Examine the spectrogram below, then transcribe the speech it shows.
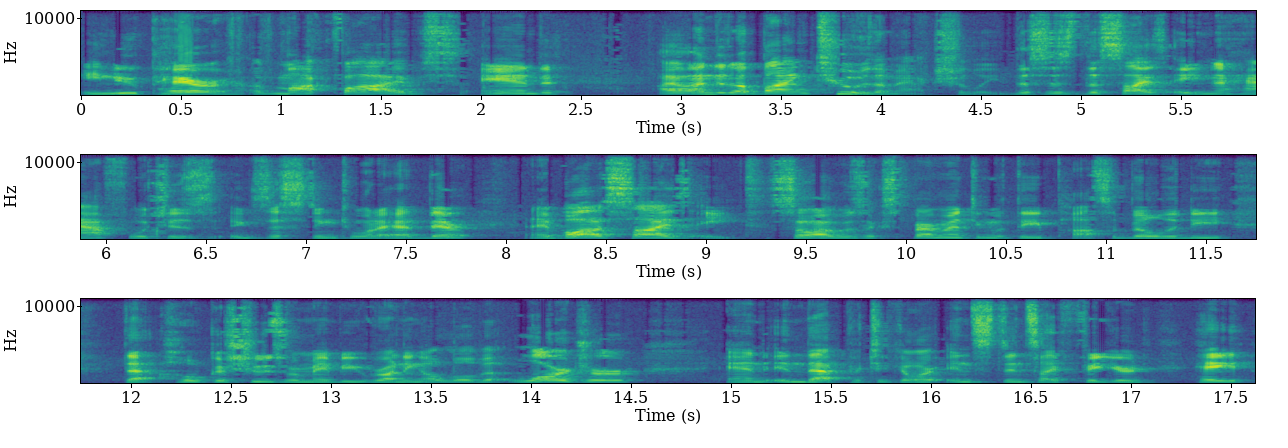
a new pair of Mach 5s, and I ended up buying two of them actually. This is the size 8.5, which is existing to what I had there, and I bought a size 8. So I was experimenting with the possibility that Hoka shoes were maybe running a little bit larger, and in that particular instance I figured, hey,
